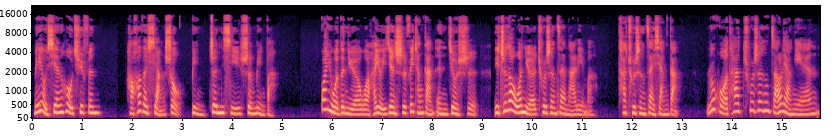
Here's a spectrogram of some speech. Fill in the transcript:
没有先后区分，好好的享受并珍惜生命吧。关于我的女儿，我还有一件事非常感恩，就是你知道我女儿出生在哪里吗？她出生在香港。如果他出生早两年，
